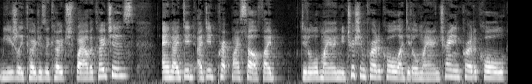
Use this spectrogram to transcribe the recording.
Usually, coaches are coached by other coaches, and I did I did prep myself. I did all of my own nutrition protocol. I did all my own training protocol.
